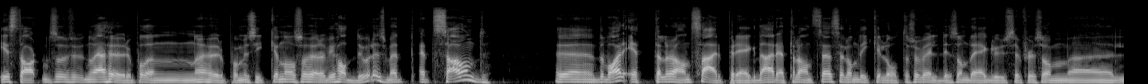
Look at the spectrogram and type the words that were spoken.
i starten, så når jeg hører på den Når jeg hører på musikken, og så hører vi hadde jo liksom et, et sound. Eh, Det var et eller annet særpreg der et eller annet sted, selv om det ikke låter så veldig som det Glucifer som eh,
